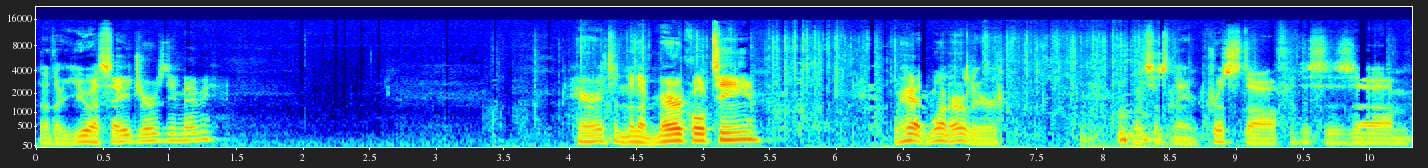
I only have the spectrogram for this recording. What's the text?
Another USA jersey, maybe? Harrington, another miracle team. We had one earlier. What's his name? Christoff. This is um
